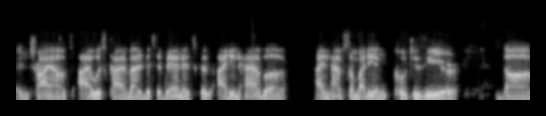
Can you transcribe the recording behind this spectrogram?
In tryouts, I was kind of at a disadvantage because I didn't have a, I didn't have somebody in coach's ear. Uh,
